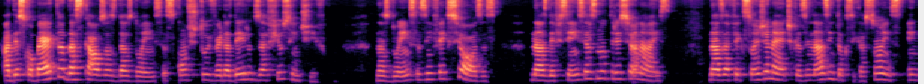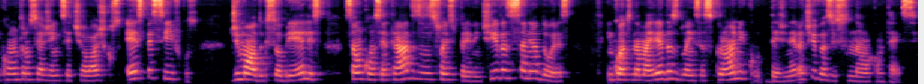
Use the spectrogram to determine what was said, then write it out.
A descoberta das causas das doenças constitui verdadeiro desafio científico. Nas doenças infecciosas, nas deficiências nutricionais, nas afecções genéticas e nas intoxicações, encontram-se agentes etiológicos específicos, de modo que sobre eles são concentradas as ações preventivas e saneadoras, enquanto na maioria das doenças crônico-degenerativas isso não acontece.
